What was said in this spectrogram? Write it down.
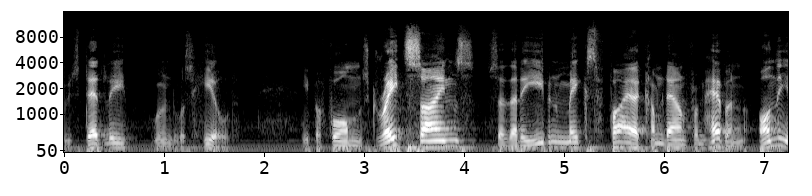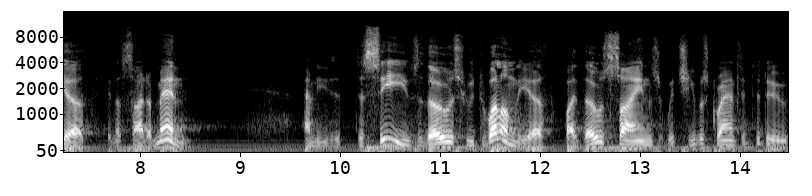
whose deadly wound was healed. He performs great signs so that he even makes fire come down from heaven on the earth in the sight of men. And he deceives those who dwell on the earth by those signs which he was granted to do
